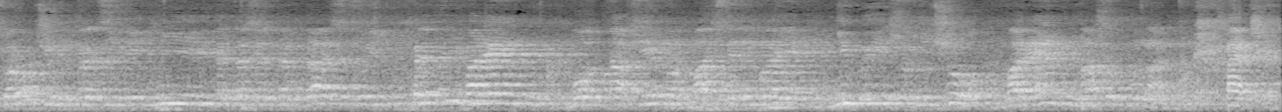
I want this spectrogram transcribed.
скорочують працівників і так далі, так далі, свої передані в оренду, бо та фірма, бачите, немає ні вийшов, нічого, в оренду нашого комунального. Перше,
